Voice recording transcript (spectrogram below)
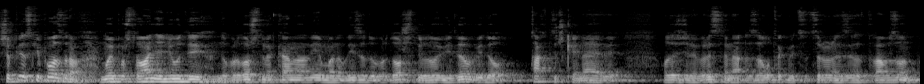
Šampionski pozdrav, moje poštovanje ljudi, dobrodošli na kanal Ijem Analiza, dobrodošli u novi video, video taktičke najave određene vrste za utakmicu Crvena zvezda Trabzon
